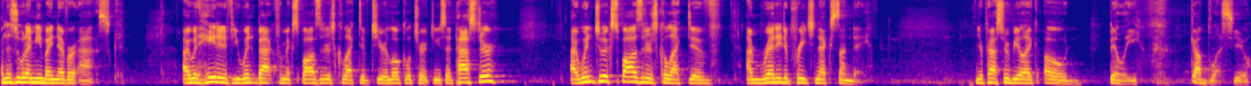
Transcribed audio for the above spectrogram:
And this is what I mean by never ask. I would hate it if you went back from Expositors Collective to your local church and you said, Pastor, I went to Expositors Collective I'm ready to preach next Sunday. Your pastor would be like, Oh, Billy, God bless you.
